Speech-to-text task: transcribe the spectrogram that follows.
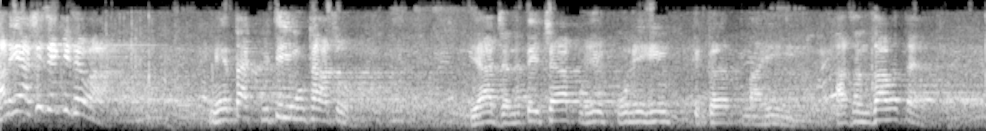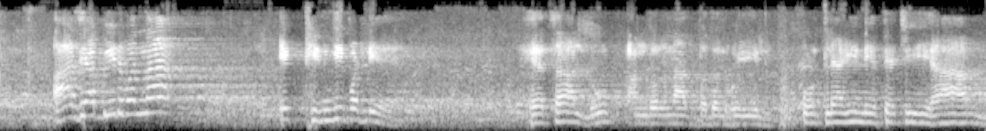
आणि अशीच एकी ठेवा. नेता कितीही मोठा असो या जनतेच्या पुढे कोणीही टिकत नाही. हा झंझावत आहे. आज या बीड एक ठिणगी पडली आहे. ह्याचा लोक आंदोलनात बदल होईल. कुठल्याही नेत्याची ह्या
